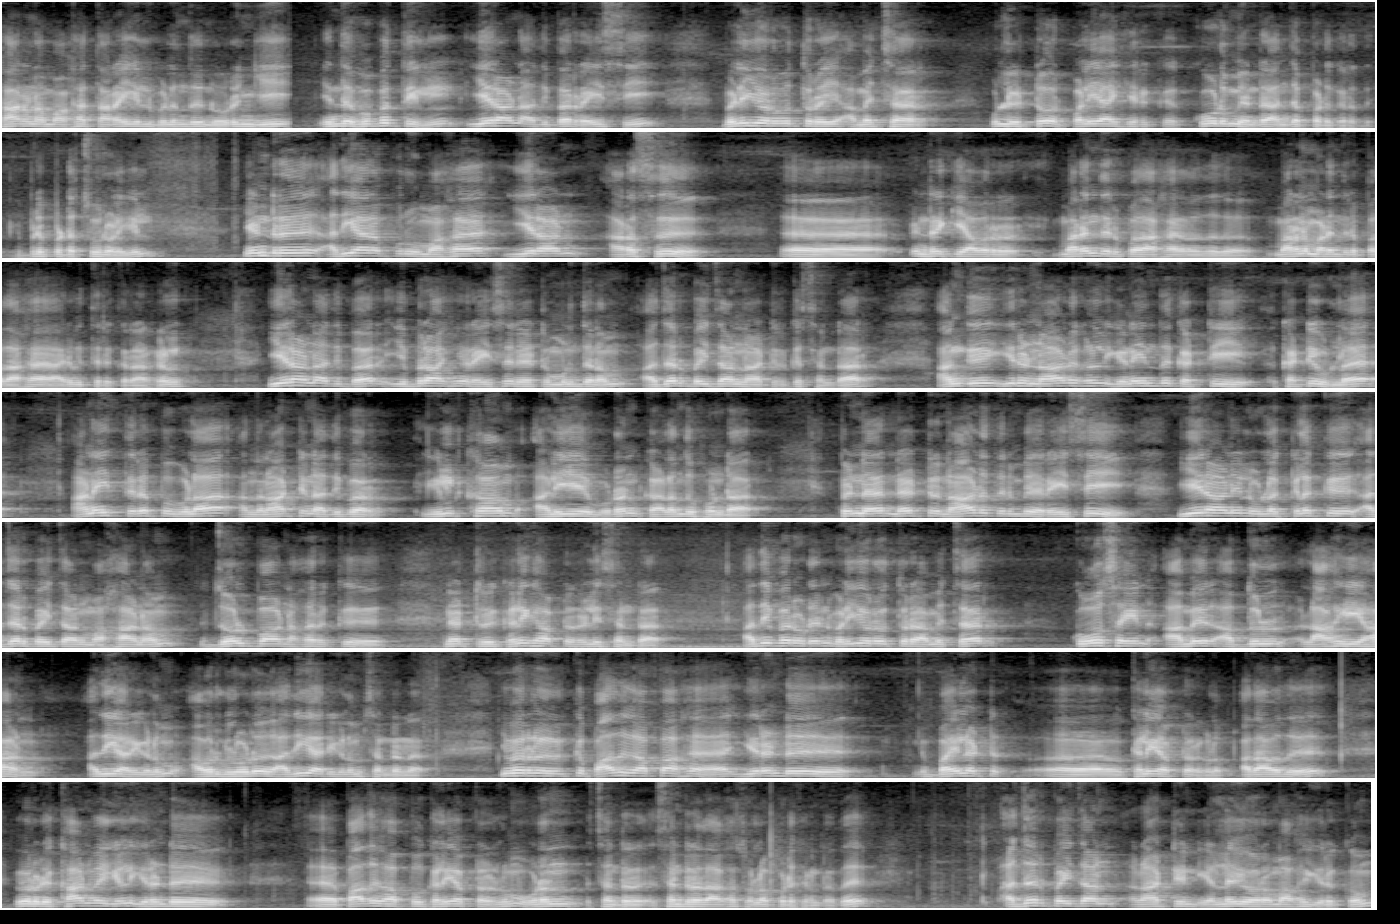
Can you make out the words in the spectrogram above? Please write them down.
காரணமாக தரையில் விழுந்து நொறுங்கி இந்த விபத்தில் ஈரான் அதிபர் ரைசி வெளியுறவுத்துறை அமைச்சர் உள்ளிட்டோர் பலியாகி இருக்கக்கூடும் என்று அஞ்சப்படுகிறது. இப்படிப்பட்ட சூழ்நிலையில் இன்று அதிகாரப்பூர்வமாக ஈரான் அரசு இன்றைக்கு அவர் மறைந்திருப்பதாக அதாவது மரணம் அடைந்திருப்பதாக அறிவித்திருக்கிறார்கள். ஈரான் அதிபர் இப்ராஹிம் ரைசி நேற்று முன்தினம் அஜர்பைஜான் நாட்டிற்கு சென்றார். அங்கு இரு நாடுகள் இணைந்து கட்டி கட்டியுள்ள அணை திறப்பு விழா அந்த நாட்டின் அதிபர் இல்காம் அலியேவுடன் கலந்து கொண்டார். பின்னர் நேற்று நாடு திரும்பிய ரைசி ஈரானில் உள்ள கிழக்கு அஜர்பைஜான் மாகாணம் ஜோல்பா நகருக்கு நேற்று ஹெலிகாப்டரில் சென்றார். அதிபருடன் வெளியுறவுத்துறை அமைச்சர் கோசைன் அமீர் அப்துல் லாகியான் அதிகாரிகளும் அவர்களோடு அதிகாரிகளும் சென்றனர். இவர்களுக்கு பாதுகாப்பாக இரண்டு பைலட் ஹெலிகாப்டர்களும் அதாவது இவருடைய கான்வையில் இரண்டு பாதுகாப்பு ஹெலிகாப்டர்களும் உடன் சென்று சென்றதாக சொல்லப்படுகின்றது. அஜர்பைஜான் நாட்டின் எல்லையோரமாக இருக்கும்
